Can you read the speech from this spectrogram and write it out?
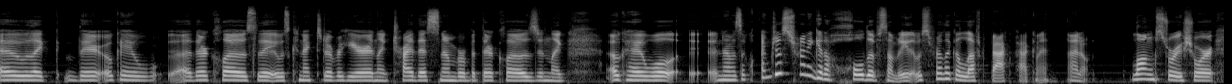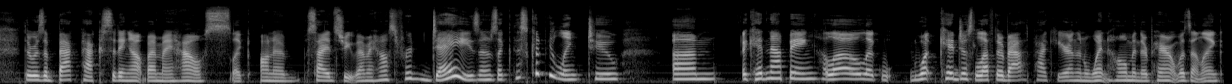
oh, like they're okay, uh, they're closed. So they, it was connected over here, and like try this number, but they're closed. And like, okay, well, and I was like, I'm just trying to get a hold of somebody that was for like a left backpack, and I, I don't. Long story short, there was a backpack sitting out by my house, like on a side street by my house for days, and I was like, this could be linked to um a kidnapping. Hello, like what kid just left their backpack here and then went home and their parent wasn't like,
